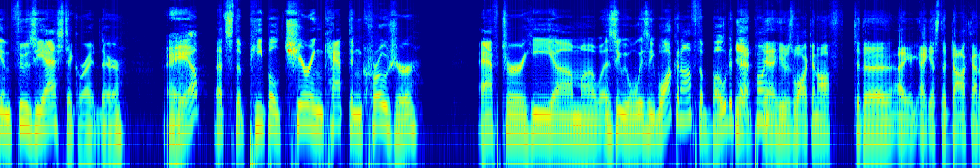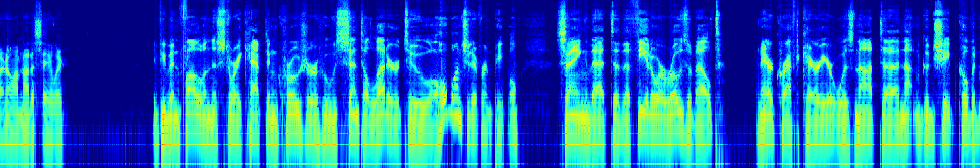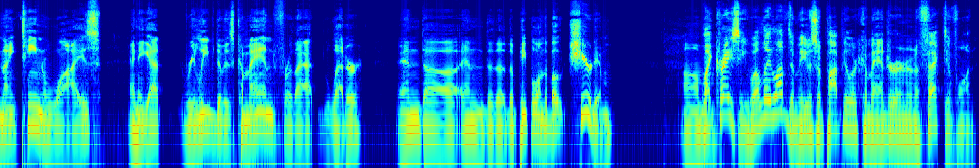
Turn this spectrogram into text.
So that's pretty enthusiastic right there. Yep. That's the people cheering Captain Crozier after he um uh, was he was he walking off the boat at yeah, that point? yeah, he was walking off to the, I, I guess the dock. I don't know. I'm not a sailor. If you've been following this story, Captain Crozier, who sent a letter to a whole bunch of different people saying that uh, the Theodore Roosevelt, an aircraft carrier, was not uh, not in good shape COVID nineteen wise, and he got relieved of his command for that letter, and uh, and the the people on the boat cheered him. Um, like crazy. Well, they loved him. He was a popular commander and an effective one.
